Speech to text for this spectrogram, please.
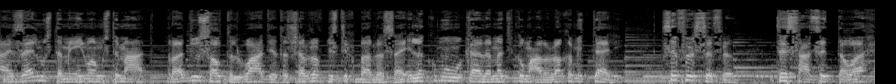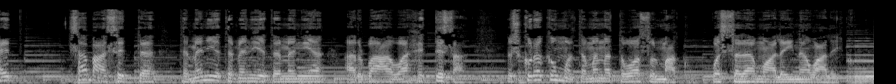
أعزائي المستمعين والمستمعات راديو صوت الوعد يتشرف باستقبال رسائلكم ومكالمتكم على الرقم التالي 00 961 سبعة ستة ثمانية ثمانية ثمانية أربعة واحد تسعة. نشكركم ونتمنى التواصل معكم. والسلام علينا وعليكم.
